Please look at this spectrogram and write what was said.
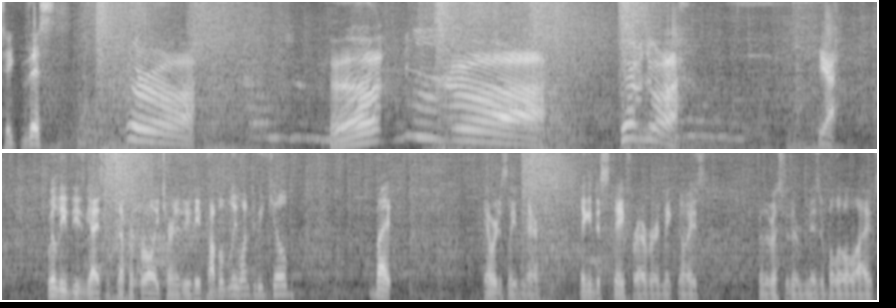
Take this. Yeah. We'll leave these guys to suffer for all eternity. They probably want to be killed. But, yeah, we're just leaving there. They can just stay forever and make noise for the rest of their miserable little lives.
